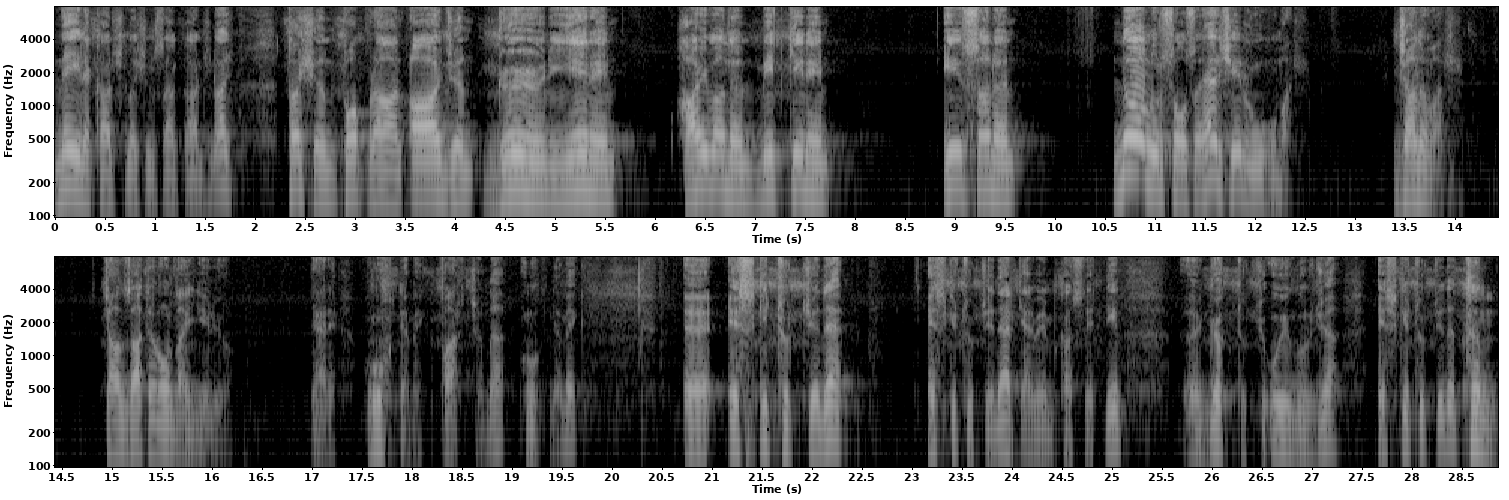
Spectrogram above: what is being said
neyle karşılaşırsan karşılaş taşın, toprağın, ağacın, göğün, yerin, hayvanın, bitkinin, insanın ne olursa olsun her şeyin ruhu var. Canı var. Can zaten oradan geliyor. Yani ruh demek Farsçada ruh demek. Ee, eski Türkçe'de eski Türkçe derken benim kastettiğim e, Göktürkçe, Uygurca eski Türkçe'de tın.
